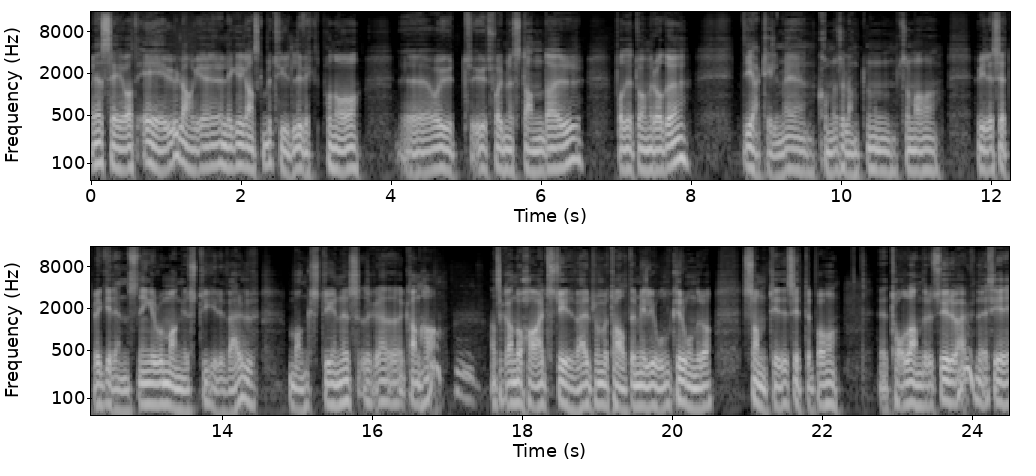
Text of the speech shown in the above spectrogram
Og jeg ser jo at EU lager, legger ganske betydelig vekt på nå å ut, utforme standarder på dette området. De har til og med kommet så langt som å ville sette begrensninger hvor mange styreverv bankstyrene kan ha. Mm. Altså kan du ha et styreverv som betalte en million kroner og samtidig sitte på eh, tolv andre styreverv? Det sier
